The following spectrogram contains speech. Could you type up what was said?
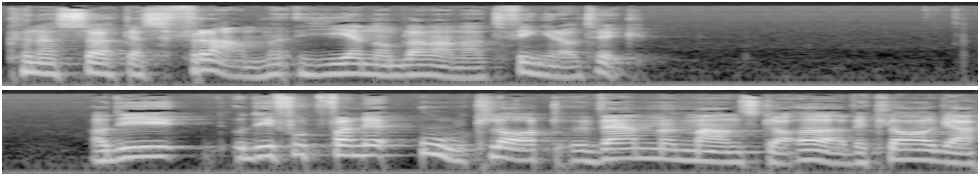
kunna sökas fram genom bland annat fingeravtryck. Ja, det är och det är fortfarande oklart vem man ska överklaga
